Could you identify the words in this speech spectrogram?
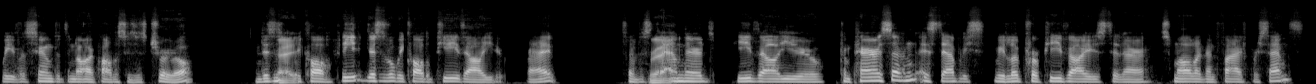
we've assumed that the null hypothesis is true. And this is right. what we call P, this is what we call the p-value, right? So the standard right. p-value comparison is that we, we look for p-values that are smaller than 5%.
